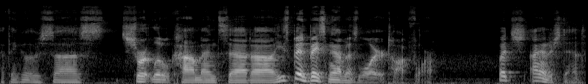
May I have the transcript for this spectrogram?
I think it was uh, short little comments that uh, he's been basically having his lawyer talk for him, which I understand.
